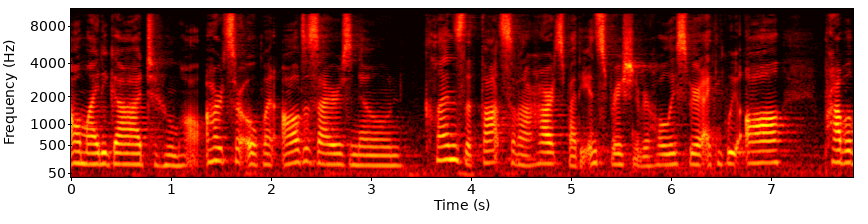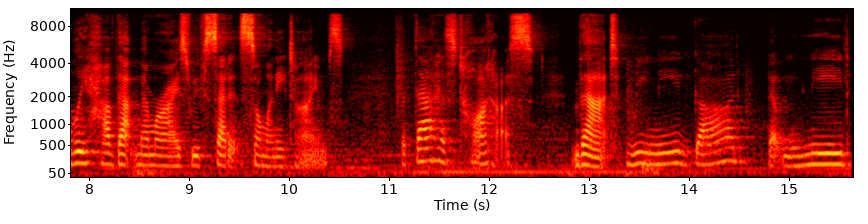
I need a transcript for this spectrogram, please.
Almighty God, to whom all hearts are open, all desires known, cleanse the thoughts of our hearts by the inspiration of your Holy Spirit. I think we all probably have that memorized. We've said it so many times. But that has taught us that we need God, that we need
